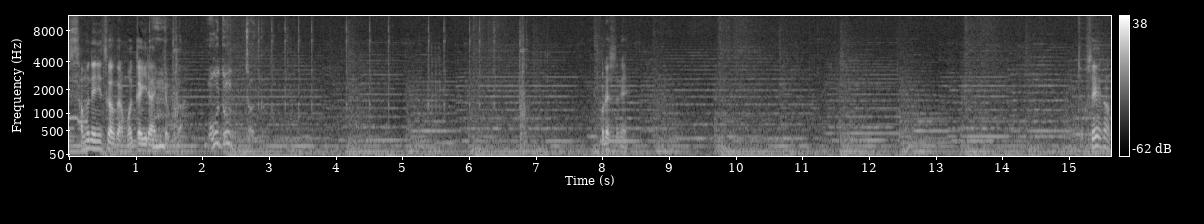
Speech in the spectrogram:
サムネに使うからもう一回依頼見ておくか。戻った。かこれですね。女性なの？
